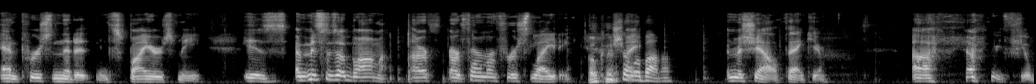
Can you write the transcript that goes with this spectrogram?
and person that it inspires me is uh, Mrs. Obama, our our former first lady. Okay. Michelle I- Obama. Michelle, thank you. Uh, I feel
